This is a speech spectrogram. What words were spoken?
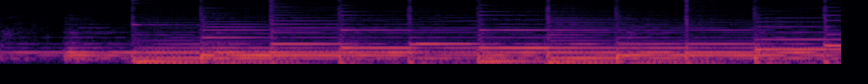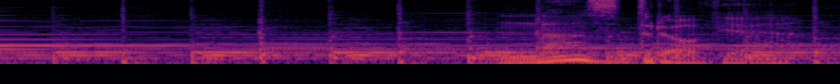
Na zdrowie.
